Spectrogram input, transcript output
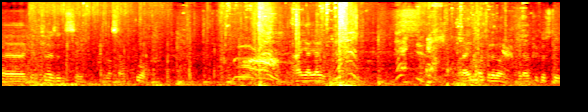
euh, capture la zone C. Aïe, aïe, aïe. Ah, aide-moi, toi là-bas. T'as l'air plus costaud.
